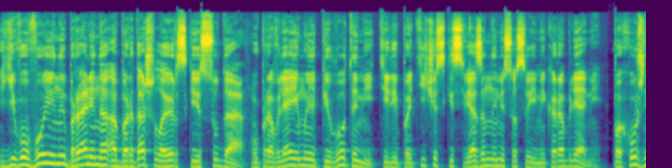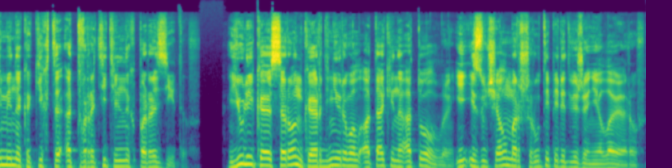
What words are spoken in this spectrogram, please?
Его воины брали на абордаж лаэрские суда, управляемые пилотами, телепатически связанными со своими кораблями, похожими на каких-то отвратительных паразитов. Юлий Каэссерон координировал атаки на атоллы и изучал маршруты передвижения лаэров,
